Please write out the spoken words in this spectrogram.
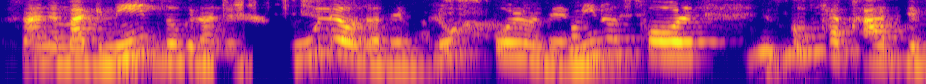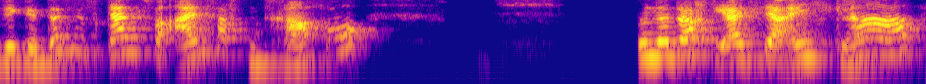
Das ist eine Magnet, sogenannte Spule unter dem Pluspol und dem Minuspol, ist Kupferdraht gewickelt. Das ist ganz vereinfacht ein Trafo. Und dann dachte ich, ja, ist ja eigentlich klar,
